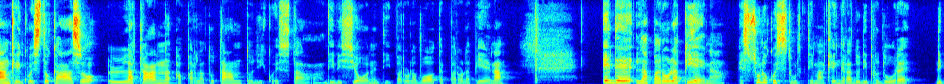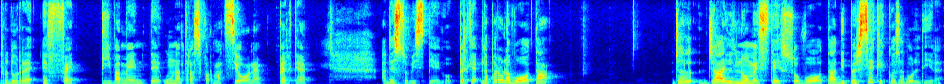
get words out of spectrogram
Anche in questo caso Lacan ha parlato tanto di questa divisione di parola vuota e parola piena. Ed è la parola piena, è solo quest'ultima che è in grado di produrre, di produrre effetti effettivamente una trasformazione. Perché? Adesso vi spiego. Perché la parola vuota, già, già il nome stesso vuota, di per sé che cosa vuol dire?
